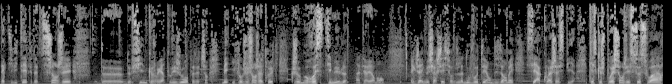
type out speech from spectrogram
d'activité, peut-être changer de, de, film que je regarde tous les jours, peut-être. Changer... Mais il faut que je change un truc, que je me restimule intérieurement et que j'aille me chercher sur de la nouveauté en me disant mais c'est à quoi j'aspire? Qu'est-ce que je pourrais changer ce soir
